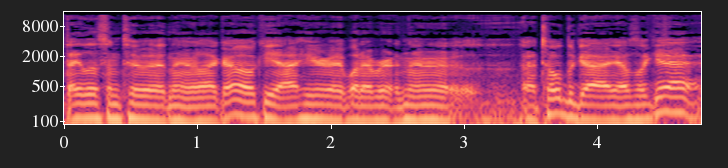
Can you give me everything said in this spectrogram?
They listened to it and they were like, oh, okay, I hear it, whatever. And then I told the guy, I was like, yeah.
